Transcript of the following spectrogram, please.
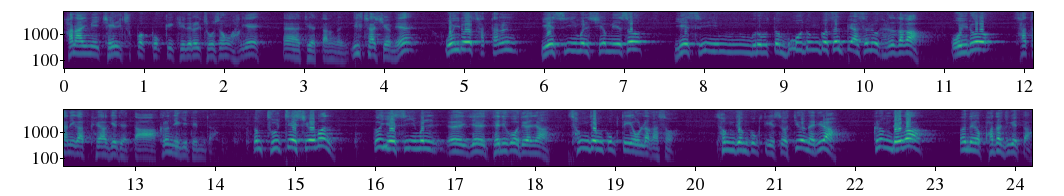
하나님이 제일 축복 복귀 기대를 조성하게 되었다는 거예요. 1차 시험에 오히려 사탄은 예수님을 시험해서 예수님으로부터 모든 것을 빼앗으려고 하다가 오히려 사탄이가 패하게 됐다. 그런 얘기 됩니다. 그럼 둘째 시험은 그 예수님을 이제 데리고 어디 가냐? 성전 꼭대기에 올라가서 성전 꼭대기에서 뛰어내리라. 그럼 내가 어, 내가 받아주겠다.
